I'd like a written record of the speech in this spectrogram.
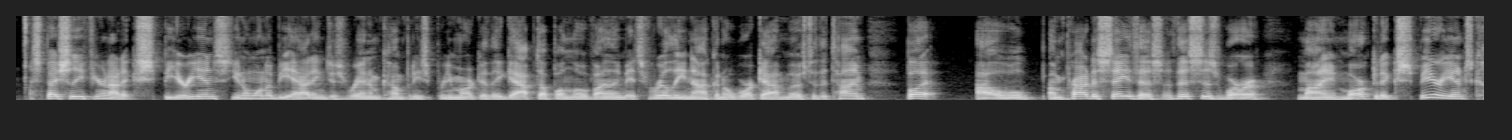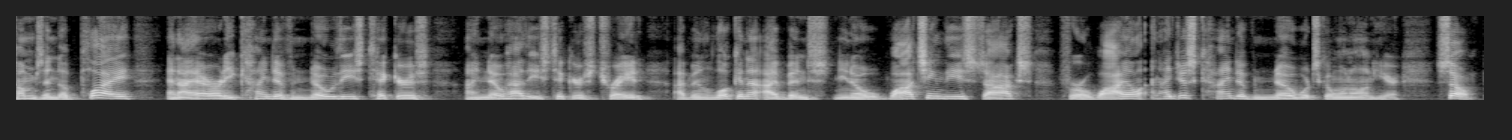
especially if you're not experienced. You don't want to be adding just random companies pre-market. They gapped up on low volume. It's really not going to work out most of the time. But I will. I'm proud to say this. This is where my market experience comes into play, and I already kind of know these tickers. I know how these tickers trade. I've been looking at, I've been, you know, watching these stocks for a while, and I just kind of know what's going on here. So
